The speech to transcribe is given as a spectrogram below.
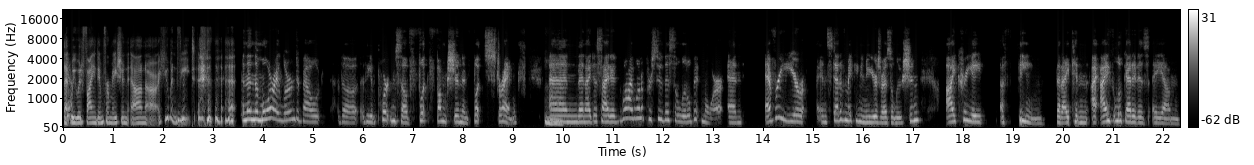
that Yeah. we would find information on our human Mhm. feet And then the more I learned about the the importance of foot function and foot strength, Mm. and then I decided, well, I want to pursue this a little bit more. And every year, instead of making a New Year's resolution, I create a theme that I can. I, I look at it as a um,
